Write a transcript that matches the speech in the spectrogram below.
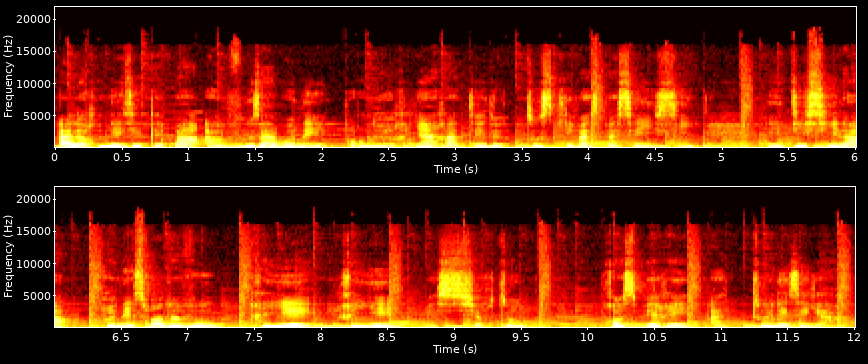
Alors n'hésitez pas à vous abonner pour ne rien rater de tout ce qui va se passer ici. Et d'ici là, prenez soin de vous, priez, riez, mais surtout, prospérez à tous les égards.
